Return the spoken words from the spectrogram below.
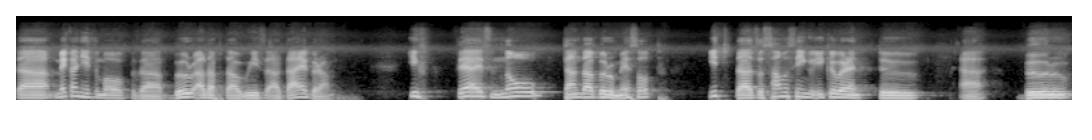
the mechanism of the bool adapter with a diagram. If there is no bool method, it does something equivalent to uh, bool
